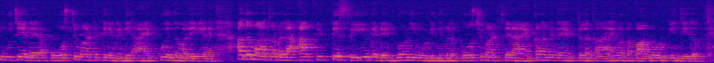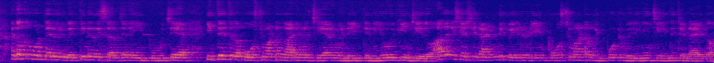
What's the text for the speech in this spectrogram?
പൂച്ചയെ നേരെ പോസ്റ്റ്മോർട്ടത്തിന് വേണ്ടി അയക്കൂ എന്ന് പറയുകയാണ് അത് മാത്രമല്ല ആ കിട്ടിയ സ്ത്രീയുടെ ഡെഡ് ബോഡിയും കൂടി നിങ്ങൾ പോസ്റ്റ്മോർട്ടത്തിന് അയക്കണം എന്ന തരത്തിലുള്ള കാര്യങ്ങളൊക്കെ പറഞ്ഞു കൊടുക്കുകയും ചെയ്തു. അതൊക്കെ കൊണ്ട് തന്നെ ഒരു വെറ്റിനറി സർജനെ ഈ പൂച്ചയെ ഇത്തരത്തിലുള്ള പോസ്റ്റ്മോർട്ടം കാര്യങ്ങൾ ചെയ്യാൻ വേണ്ടിയിട്ട് നിയോഗിക്കുകയും ചെയ്തു. അതിനുശേഷം രണ്ട് പേരുടെയും പോസ്റ്റ്മോർട്ടം റിപ്പോർട്ട് വരികയും ചെയ്തിട്ടുണ്ടായിരുന്നു.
